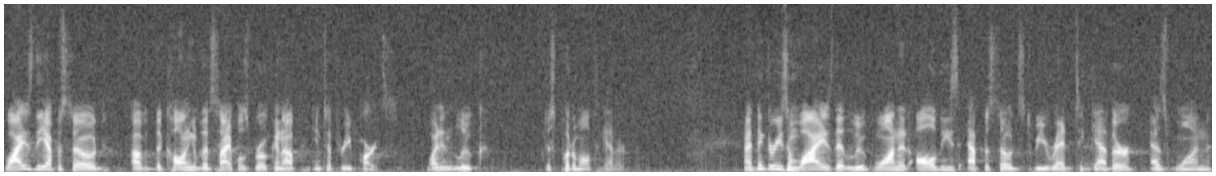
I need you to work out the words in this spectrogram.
Why is the episode of the calling of the disciples broken up into three parts? Why didn't Luke just put them all together? And I think the reason why is that Luke wanted all these episodes to be read together as one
